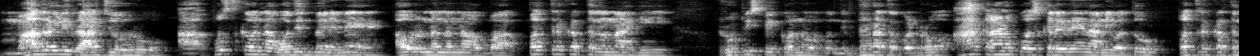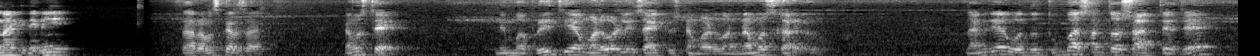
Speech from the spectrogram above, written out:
ಮಾದ್ರಳ್ಳಿ ರಾಜು ಅವರು ಆ ಪುಸ್ತಕವನ್ನ ಓದಿದ ಮೇಲೆನೆ ಅವರು ನನ್ನನ್ನ ಒಬ್ಬ ಪತ್ರಕರ್ತನನ್ನಾಗಿ ರೂಪಿಸಬೇಕು ಅನ್ನೋ ಒಂದು ನಿರ್ಧಾರ ತಗೊಂಡ್ರು. ಆ ಕಾರಣಕ್ಕೋಸ್ಕರನೇ ನಾನು ಇವತ್ತು ಪತ್ರಕರ್ತನಾಗಿದ್ದೀನಿ. ಸರ್, ನಮಸ್ಕಾರ ಸರ್. ನಮಸ್ತೆ. ನಿಮ್ಮ ಪ್ರೀತಿಯ ಮಳವಳ್ಳಿ ಸಾಯಿಕೃಷ್ಣ ಮಾಡುವ ನಮಸ್ಕಾರಗಳು. ನನಗೆ ಒಂದು ತುಂಬ ಸಂತೋಷ ಆಗ್ತಾ ಇದೆ.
